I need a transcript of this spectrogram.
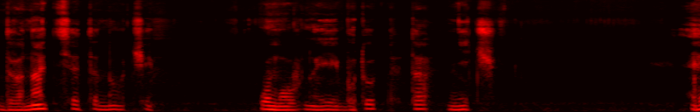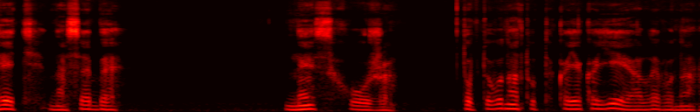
Дванадцята ночі умовної, бо тут та ніч. Геть на себе не схожа. Тобто вона тут така, яка є, але вона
